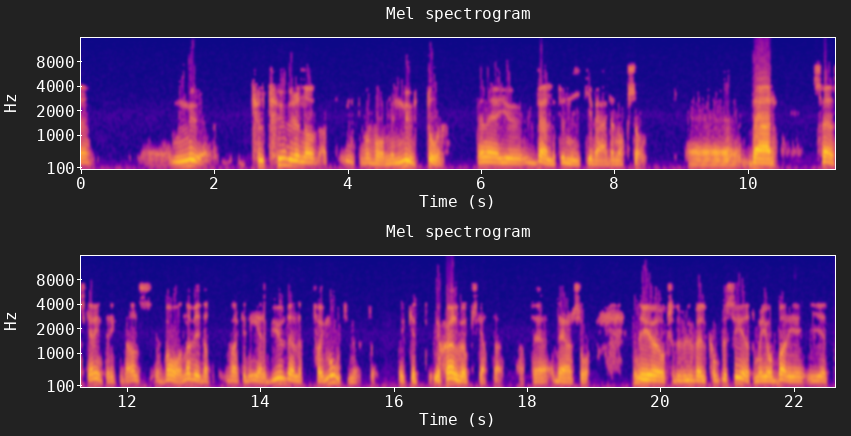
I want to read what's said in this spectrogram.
eh, kulturen av att inte vara van med mutor den är ju väldigt unik i världen också. Eh, där svenskar inte riktigt alls är vana vid att varken erbjuda eller ta emot mutor. Vilket jag själv uppskattar. att det, det är så. Men det gör också att det blir väldigt komplicerat om man jobbar i, i ett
